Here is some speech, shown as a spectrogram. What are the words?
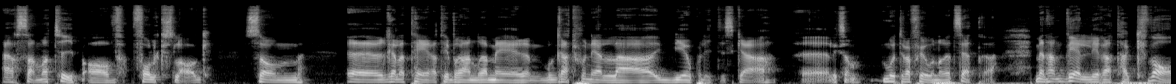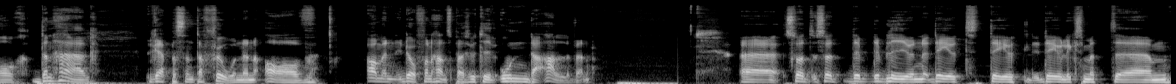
är samma typ av folkslag. Som eh, till varandra med rationella geopolitiska eh, liksom, motivationer etc. Men han väljer att ha kvar den här representationen av, ja men då från hans perspektiv, onda alven. Eh, så så det, det blir ju en, det är ju, ett, det är ju, ett- det är ju liksom ett... ehm,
